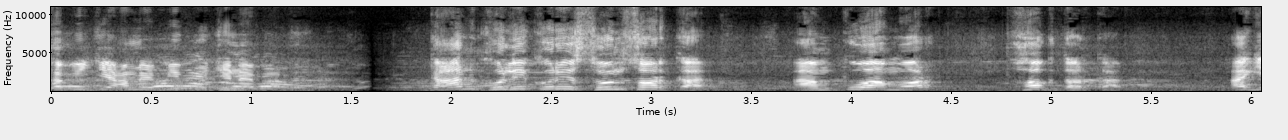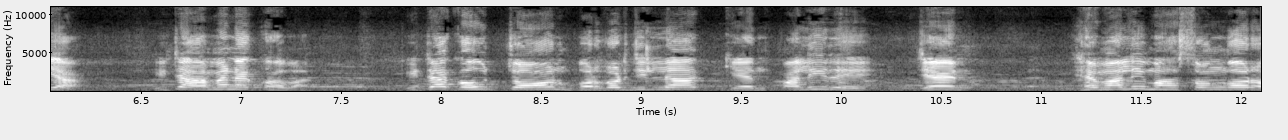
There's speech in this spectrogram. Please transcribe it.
ଭାବିଛେ ଆମେ ବି ବୁଝି ନେବାର୍ କାନ ଖୋଲିକରି ଶୁନ୍ ସରକାର ଆମକୁ ଆମର ହକ୍ ଦରକାର ଆଜ୍ଞା ଇଟା ଆମେ ନାଇଁ କହବାର୍ ଇଟା କହୁଛନ୍ ବରଗଡ଼ ଜିଲ୍ଲା କେନ୍ଦପାଲିରେ ଯେନ୍ ହେମାଲି ମହାସଂଘର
